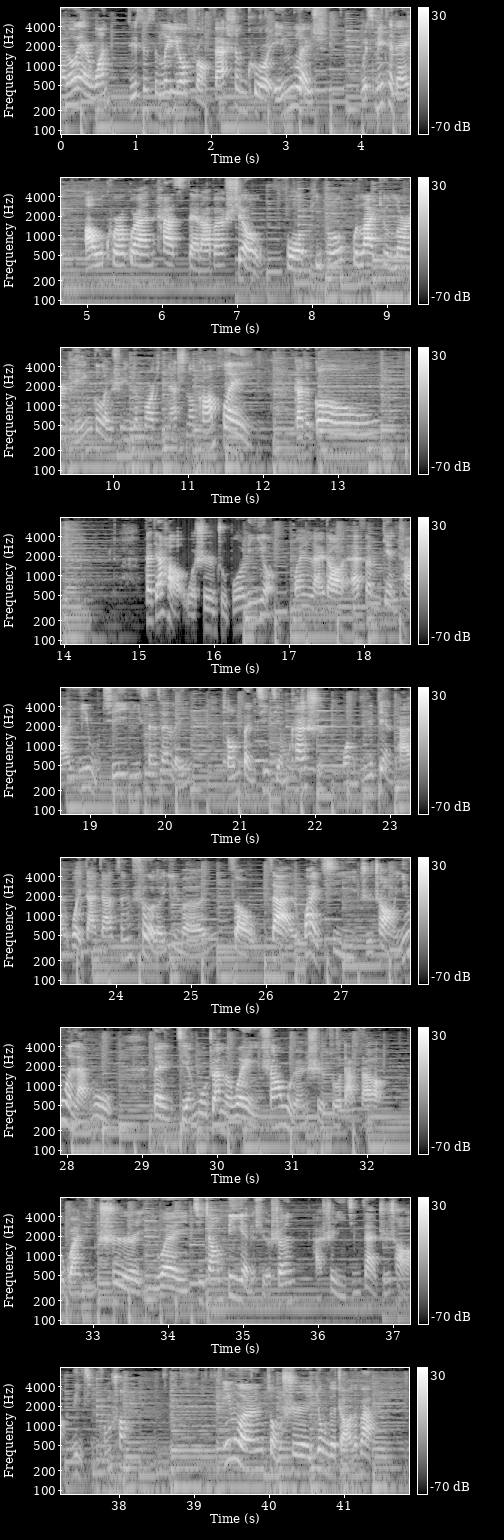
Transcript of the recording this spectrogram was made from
Hello everyone, this is Leo from Fashion Cool English. With me today, our program has set up a show for people who like to learn English in the multinational company. Gotta go! 大家好，我是主播 Leo，欢迎来到 FM 电台一五七一三三零。 从本期节目开始，我们这些电台为大家增设了一门“走在外企职场英文”栏目。本节目专门为商务人士所打造。不管您是一位即将毕业的学生，还是已经在职场历经风霜，英文总是用得着的吧？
